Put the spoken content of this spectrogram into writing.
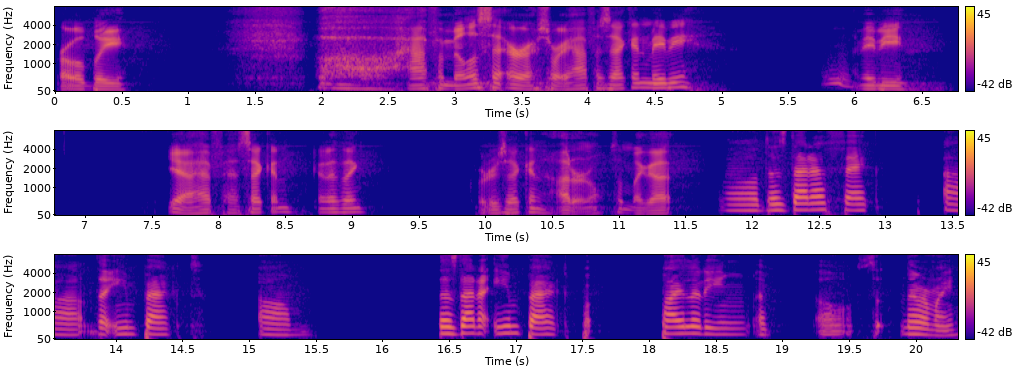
probably oh, half a millisecond, or sorry, half a second maybe, maybe, yeah, half a second kind of thing, quarter second. I don't know, something like that. Well, does that affect uh, the impact? Um, does that impact piloting? Oh, so, never mind.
